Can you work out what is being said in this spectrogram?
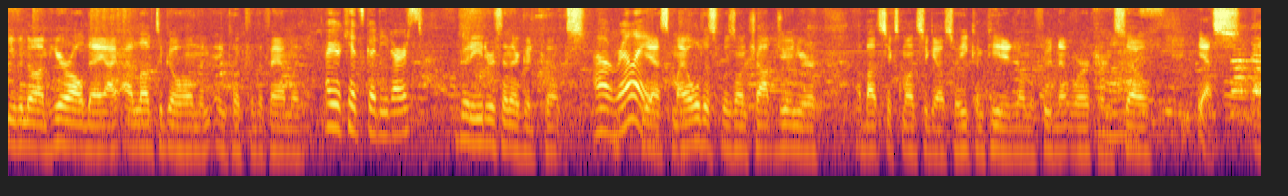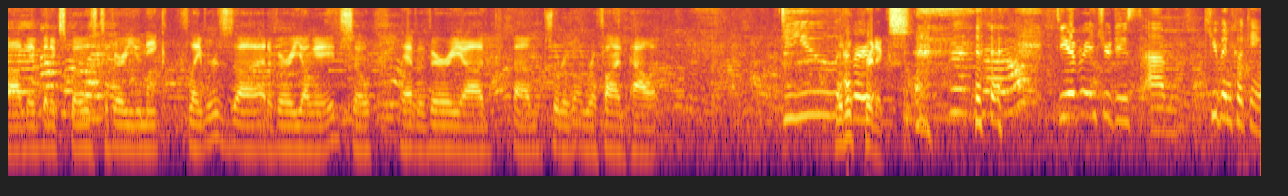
even though I'm here all day, I, I love to go home and, and, cook for the family. Are your kids good eaters? Good eaters and they're good cooks. Oh, really? Yes. My oldest was on Chopped Junior about six months ago, so he competed on the Food Network, and so yes, uh, they've been exposed to very unique flavors uh, at a very young age, so they have a very uh, um, sort of a refined palate. Do you little ever, critics? do you ever introduce um, Cuban cooking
